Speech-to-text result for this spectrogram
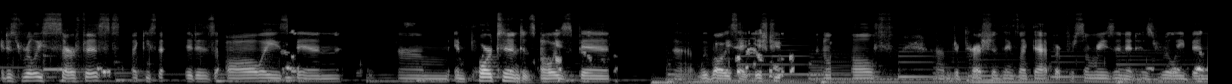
it has really surfaced. Like you said, it has always been um, important. It's always been, uh, we've always had issues with mental health, um, depression, things like that. But for some reason, it has really been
